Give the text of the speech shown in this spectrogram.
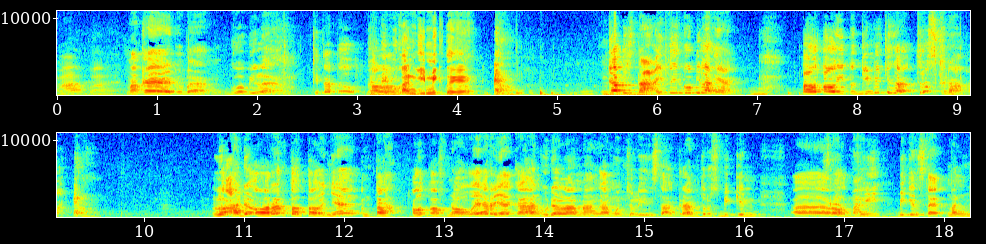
Apa-apa. makanya itu bang gue bilang kita tuh kalau bukan gimmick tuh ya. nggak bisa nah itu yang gue bilang ya tahu-tahu itu gimmick juga terus kenapa lo ada orang totonya entah out of nowhere ya kan? Udah lama nggak muncul di Instagram terus bikin uh, roti bikin statement.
